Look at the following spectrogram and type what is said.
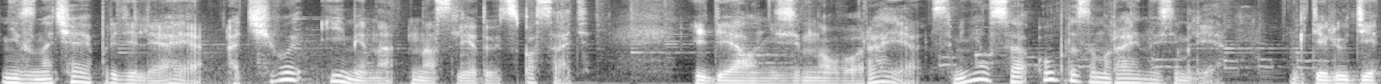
невзначай определяя, от чего именно нас следует спасать. Идеал неземного рая сменился образом рая на земле, где люди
